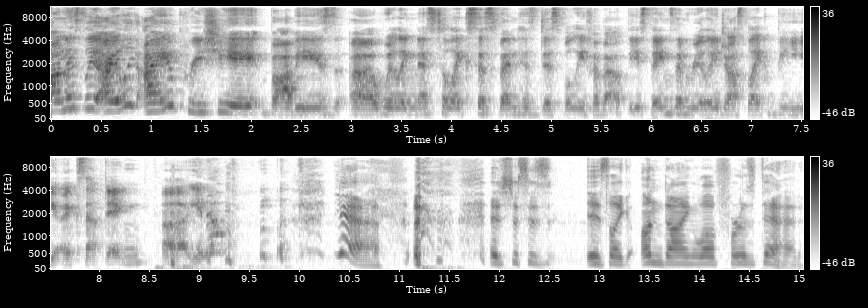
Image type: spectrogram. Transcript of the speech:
Honestly, I like, I appreciate Bobby's uh, willingness to like suspend his disbelief about these things and really just like be accepting. Uh, you know. Yeah, it's just his his like undying love for his dad.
